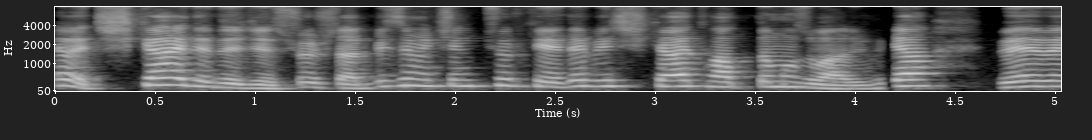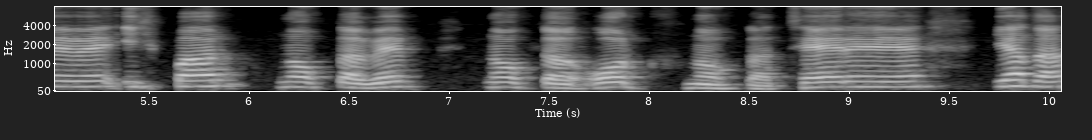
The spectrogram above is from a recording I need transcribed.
Evet şikayet edeceğiz çocuklar. Bizim için Türkiye'de bir şikayet hattımız var. Ya www.ihbar.web.org.tr'ye ya da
